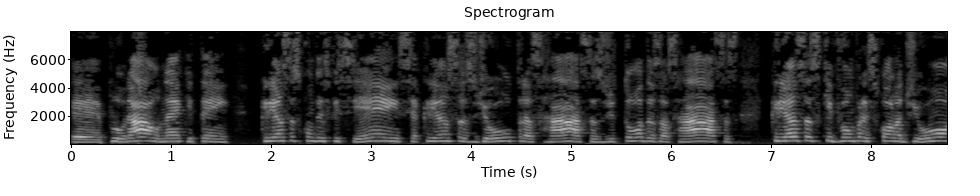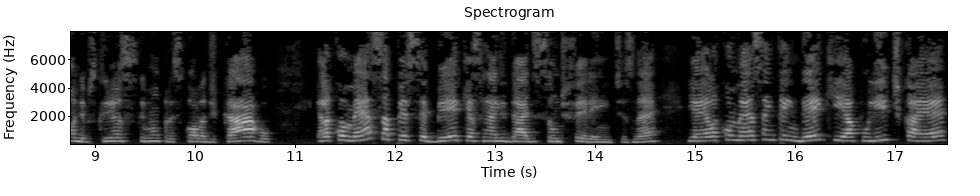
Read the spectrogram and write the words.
é, plural, né, que tem crianças com deficiência, crianças de outras raças, de todas as raças, crianças que vão para a escola de ônibus, crianças que vão para a escola de carro, ela começa a perceber que as realidades são diferentes, né? E aí ela começa a entender que a política é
